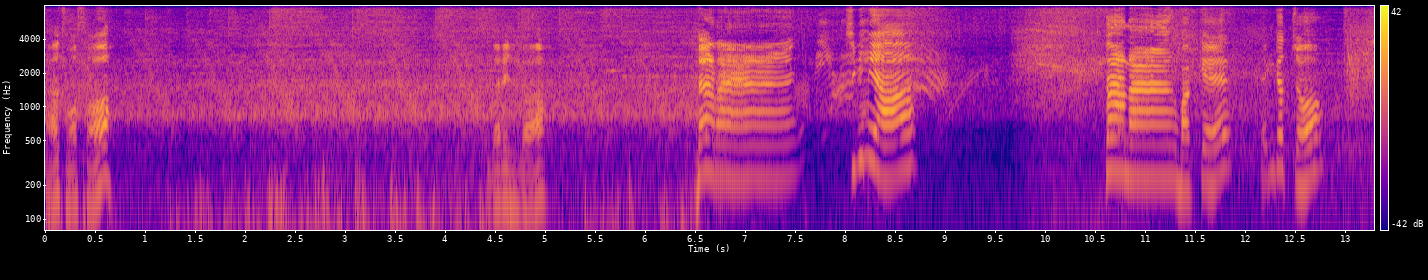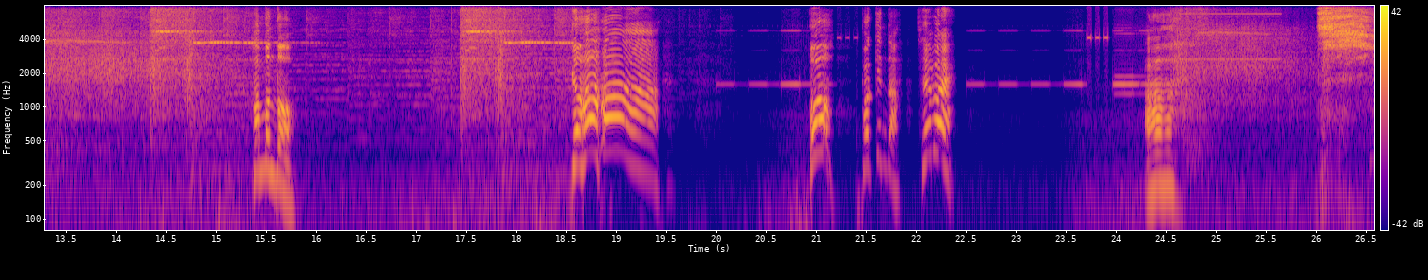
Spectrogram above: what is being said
자, 좋았어. 기다리는 거야. 따당! 지금이야. 따낭 맞게 땡겼죠 한 번 더. 가하하! 어? 바뀐다. 제발! 아. 치.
